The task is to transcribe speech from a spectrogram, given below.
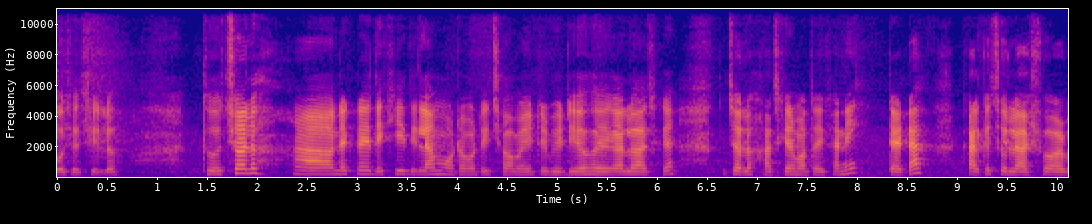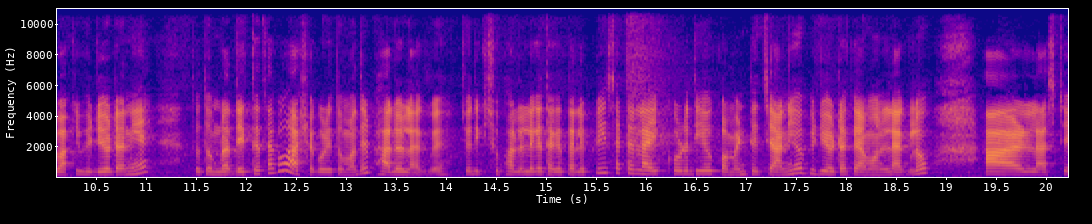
বসেছিল। তো চলো অনেকটাই দেখিয়ে দিলাম, মোটামুটি ছ মিনিটের ভিডিও হয়ে গেল আজকে। তো চলো, আজকের মতো এখানেই, টাটা। কালকে চলে আসব আর বাকি ভিডিওটা নিয়ে। তো তোমরা দেখতে থাকো, আশা করি তোমাদের ভালো লাগবে। যদি কিছু ভালো লেগে থাকে তাহলে প্লিজ একটা লাইক করে দিও কমেন্টে জানিও ভিডিওটা কেমন লাগল। আর লাস্টে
